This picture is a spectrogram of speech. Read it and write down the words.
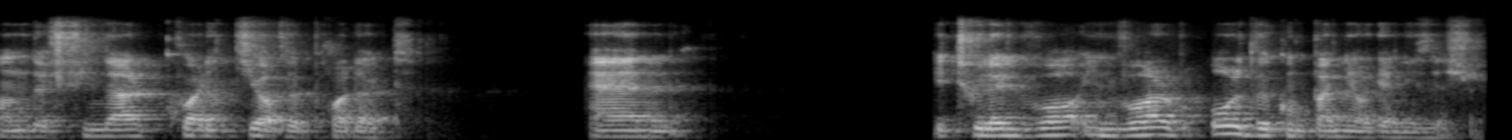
on the final quality of the product, and it will involve all the company organization.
